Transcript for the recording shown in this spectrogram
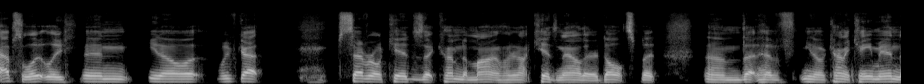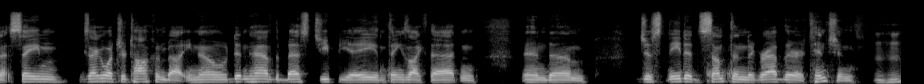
Absolutely. And, you know, we've got several kids that come to mind. Well, they're not kids now, they're adults, but um, that have, you know, kind of came in that same exactly what you're talking about, you know, didn't have the best GPA and things like that. And, and, um, just needed something to grab their attention. mm-hmm.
